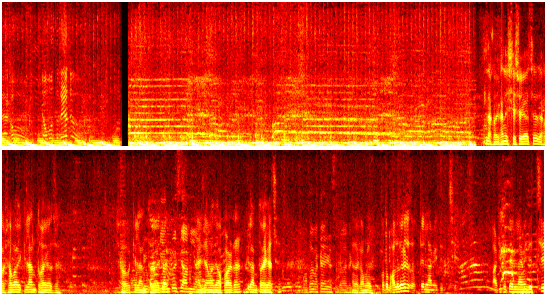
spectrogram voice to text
দেখো কি অবস্থা দেখেছ দেখো এখানে শেষ হয়ে গেছে। দেখো সবাই ক্লান্ত হয়ে গেছে। সবাই ক্লান্ত হয়ে গেছে। এই যে আমাদের অপারেটার ক্লান্ত হয়ে গেছে। দেখো আমরা কত ভালো দেখেছ তো? তেল নামিয়ে দিচ্ছি। পাটিকে তেল নামিয়ে দিচ্ছি।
